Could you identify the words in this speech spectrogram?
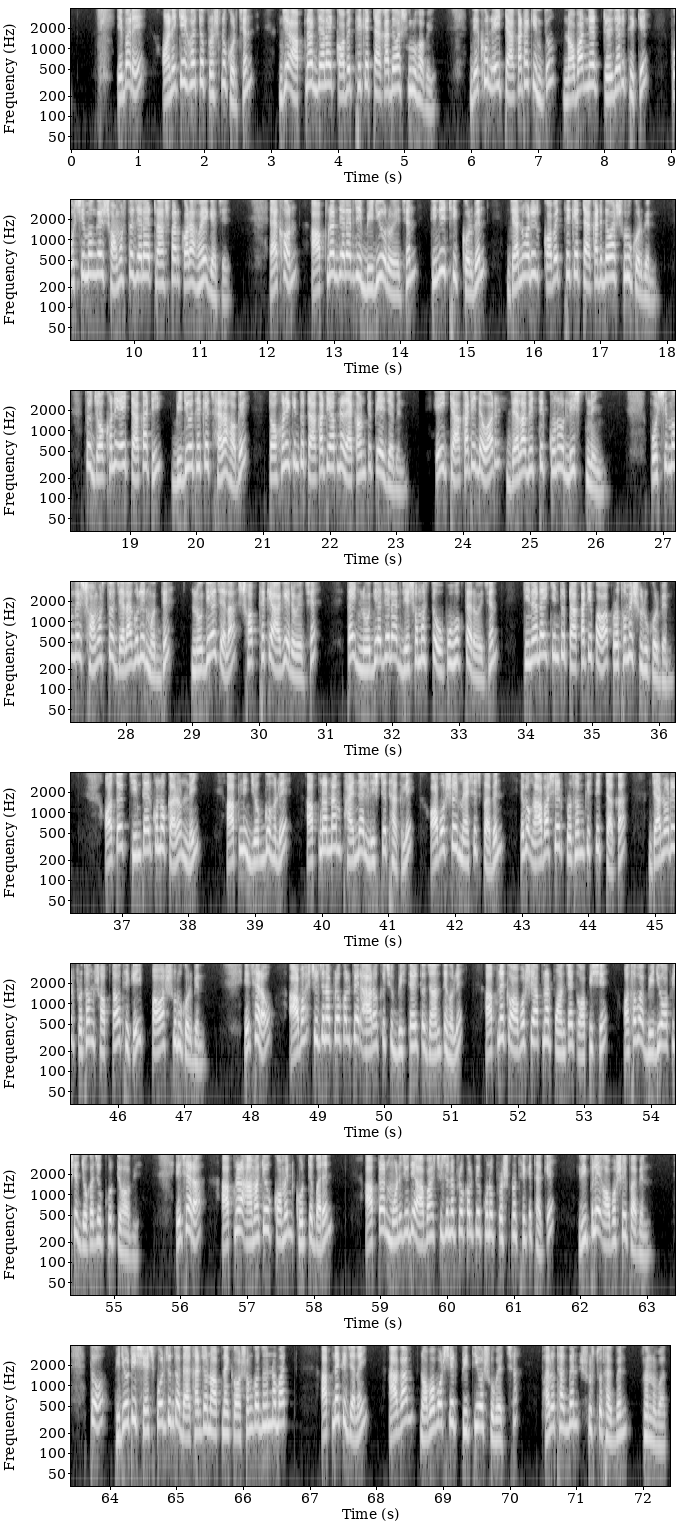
এবারে অনেকেই হয়তো প্রশ্ন করছেন যে আপনার জেলায় কবে থেকে টাকা দেওয়া শুরু হবে? দেখুন, এই টাকাটা কিন্তু নবান্নের ট্রেজারি থেকে পশ্চিমবঙ্গের সমস্ত জেলায় ট্রান্সফার করা হয়ে গেছে। এখন আপনার জেলার যে বিডিও রয়েছেন, তিনি ঠিক করবেন জানুয়ারির কবে থেকে টাকাটি দেওয়া শুরু করবেন। তো যখনই এই টাকাটি বিডিও থেকে ছাড়া হবে, তখনই কিন্তু টাকাটি আপনার অ্যাকাউন্টে পেয়ে যাবেন। এই টাকাটি দেওয়ার জেলাভিত্তিক কোনো লিস্ট নেই। পশ্চিমবঙ্গের সমস্ত জেলাগুলির মধ্যে নদিয়া জেলা সব থেকে আগে রয়েছে তাই নদিয়া জেলার যে সমস্ত উপভোক্তা রয়েছেন, তিনারাই কিন্তু টাকাটি পাওয়া প্রথমে শুরু করবেন। অতএব চিন্তার কোনো কারণ নেই, আপনি যোগ্য হলে আপনার নাম ফাইনাল লিস্টে থাকলে অবশ্যই মেসেজ পাবেন এবং আবাসের প্রথম কিস্তির টাকা জানুয়ারির প্রথম সপ্তাহ থেকেই পাওয়া শুরু করবেন। এছাড়াও আবাস যোজনা প্রকল্পের আরও কিছু বিস্তারিত জানতে হলে আপনাকে অবশ্যই আপনার পঞ্চায়েত অফিসে অথবা বিডিও অফিসে যোগাযোগ করতে হবে। এছাড়া আপনারা আমাকেও কমেন্ট করতে পারেন আপনার মনে যদি আবাস যোজনা প্রকল্পে কোনো প্রশ্ন থেকে থাকে রিপ্লাই অবশ্যই পাবেন। তো ভিডিওটি শেষ পর্যন্ত দেখার জন্য আপনাকে অসংখ্য ধন্যবাদ। আপনাকে জানাই আগাম নববর্ষের প্রীতি ও শুভেচ্ছা। ভালো থাকবেন, সুস্থ থাকবেন। ধন্যবাদ।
